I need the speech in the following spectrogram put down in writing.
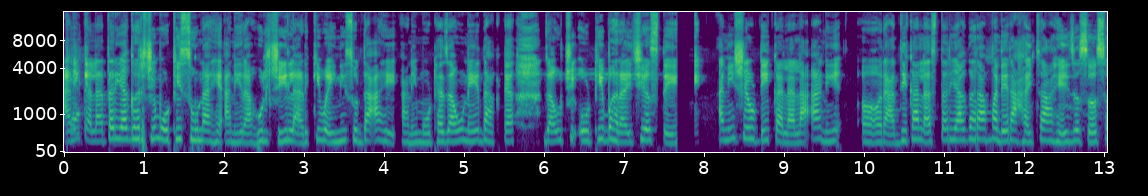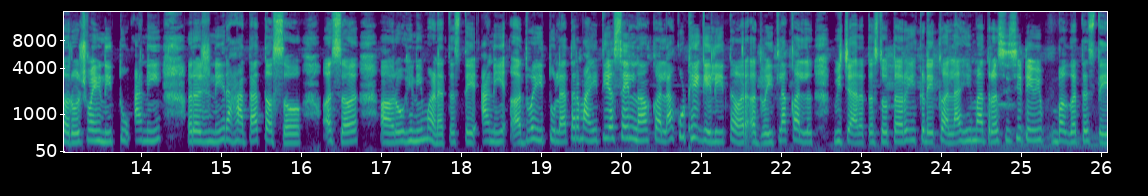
आणि त्याला तर या घरची मोठी सून आहे. आणि राहुलची लाडकी वहिनी सुद्धा आहे. आणि मोठ्या जाऊने धाकट्या जाऊची ओठी भरायची असते. आणि शेवटी कलाला आणि राधिकालाच तर या घरामध्ये राहायचं आहे. जसं सरोज वहिनी तू आणि रजनी राहतात तसं असं रोहिणी म्हणत असते. आणि अद्वैत तुला तर माहिती असेल ना कला कुठे गेली? तर अद्वैतला कल विचारत असतो. तर इकडे कला ही मात्र सी सी टी व्ही बघत असते.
